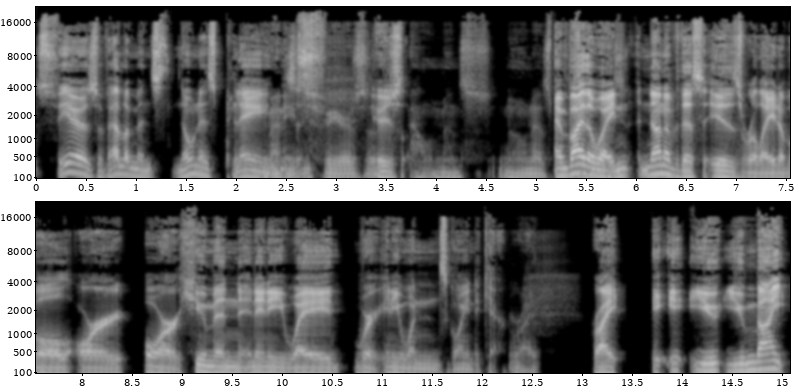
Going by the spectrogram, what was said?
spheres of elements known as planes Many spheres of elements known as. and by the way n- none of this is relatable or or human in any way where anyone's going to care right. right it, you you might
